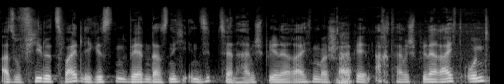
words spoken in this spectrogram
Also viele Zweitligisten werden das nicht in 17 Heimspielen erreichen, was Schalke ja. in 8 Heimspielen erreicht. Und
